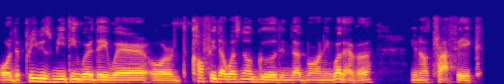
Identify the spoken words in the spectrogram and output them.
or the previous meeting where they were, or the coffee that was not good in that morning, whatever, you know, traffic.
